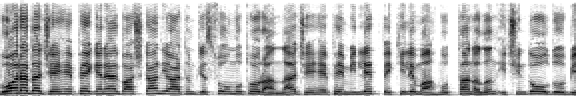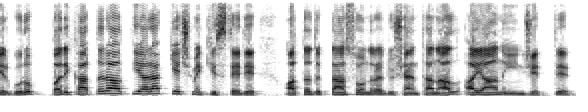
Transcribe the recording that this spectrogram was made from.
Bu arada CHP Genel Başkan Yardımcısı Umut Orhan'la CHP Milletvekili Mahmut Tanal'ın içinde olduğu bir grup barikatları atlayarak geçmek istedi. Atladıktan sonra düşen Tanal ayağını incitti.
